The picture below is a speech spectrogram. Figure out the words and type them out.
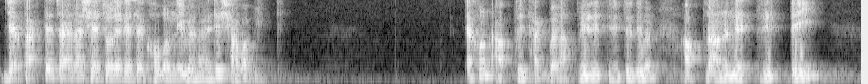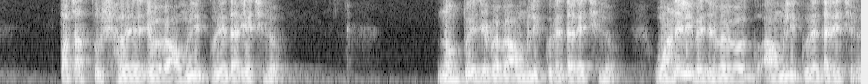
যে থাকতে চায় না, সে চলে গেছে, খবর নিবে না, এটাই স্বাভাবিক। এখন আপনি থাকবেন, আপনি নেতৃত্ব দেবেন। আপনার নেতৃত্বেই পঁচাত্তর সালের যেভাবে আওয়ামী লীগ ঘুরে দাঁড়িয়েছিল, নব্বই যেভাবে আওয়ামী লীগ ঘুরে দাঁড়িয়েছিল, ওয়ান ইলেভে যেভাবে আওয়ামী লীগ ঘুরে দাঁড়িয়েছিল,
